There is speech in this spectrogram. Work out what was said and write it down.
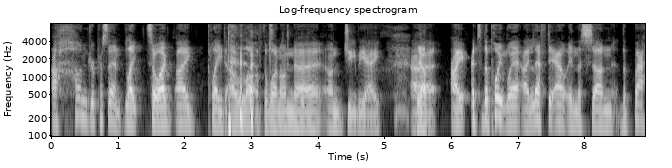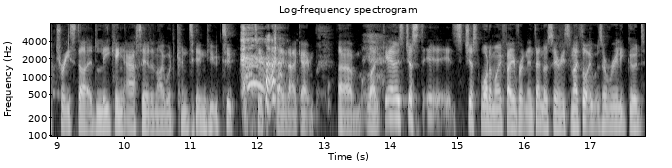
A hundred percent. Like, so I I played a lot of the one on uh, on GBA. Uh, Yep. I to the point where I left it out in the sun. The battery started leaking acid, and I would continue to to play that game. Um, like, yeah, it's just it's just one of my favorite Nintendo series, and I thought it was a really good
